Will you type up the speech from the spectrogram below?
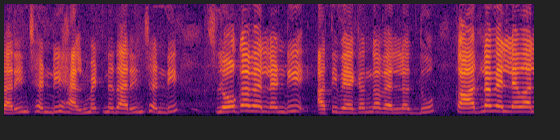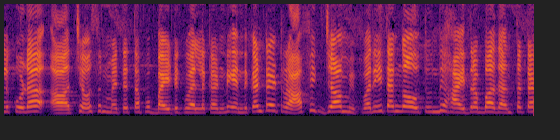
ధరించండి హెల్మెట్ని ధరించండి స్లోగా వెళ్ళండి అతి వేగంగా వెళ్ళొద్దు. కార్లో వెళ్ళే వాళ్ళు కూడా అత్యవసరమైతే అత్యవసరం అయితే తప్ప బయటకు వెళ్ళకండి. ఎందుకంటే ట్రాఫిక్ జామ్ విపరీతంగా అవుతుంది హైదరాబాద్ అంతటా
